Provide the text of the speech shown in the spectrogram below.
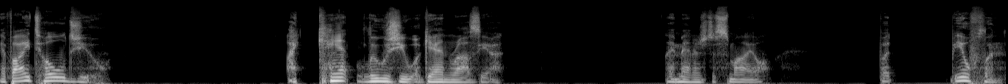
If I told you, I can't lose you again, Razia. I managed to smile. But, Beoflin,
